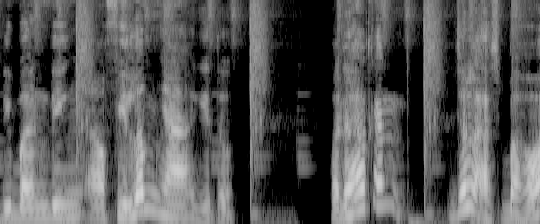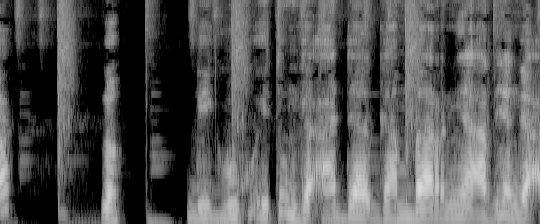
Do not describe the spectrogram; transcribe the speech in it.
dibanding uh, filmnya gitu. Padahal kan jelas bahwa loh di buku itu nggak ada gambarnya, artinya nggak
